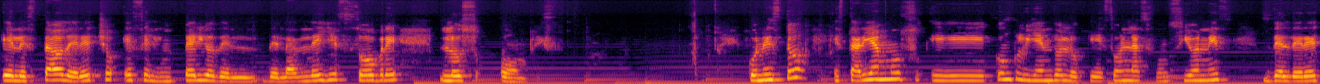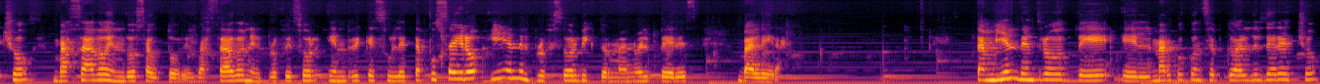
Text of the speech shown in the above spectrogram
el Estado de Derecho es el imperio de las leyes sobre los hombres. Con esto estaríamos eh, concluyendo lo que son las funciones del derecho basado en dos autores, basado en el profesor Enrique Zuleta Puseiro y en el profesor Víctor Manuel Pérez Valera. También dentro del marco conceptual del derecho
